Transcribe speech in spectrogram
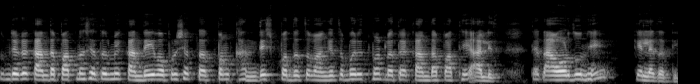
तुमच्याकडे कांदापात नसेल तर मी कांदेही वापरू शकतात. पण खानदेश पद्धतचं वांग्याचं बरीच म्हटलं तर कांदापात हे आलेच. त्यात आवर्जून हे केल्या जाते.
